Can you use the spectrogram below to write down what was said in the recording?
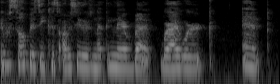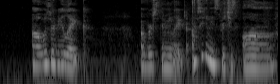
it was so busy because obviously there's nothing there but where I work and I was already like overstimulated. I'm taking these bitches off.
